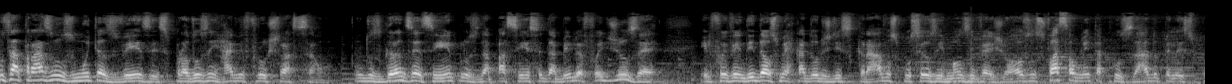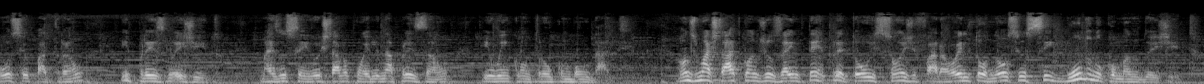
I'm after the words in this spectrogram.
Os atrasos muitas vezes produzem raiva e frustração. Um dos grandes exemplos da paciência da Bíblia foi de José. Ele foi vendido aos mercadores de escravos por seus irmãos invejosos, facilmente acusado pela esposa e seu patrão e preso no Egito. Mas o Senhor estava com ele na prisão e o encontrou com bondade. Anos mais tarde, quando José interpretou os sonhos de Faraó, ele tornou-se o segundo no comando do Egito.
